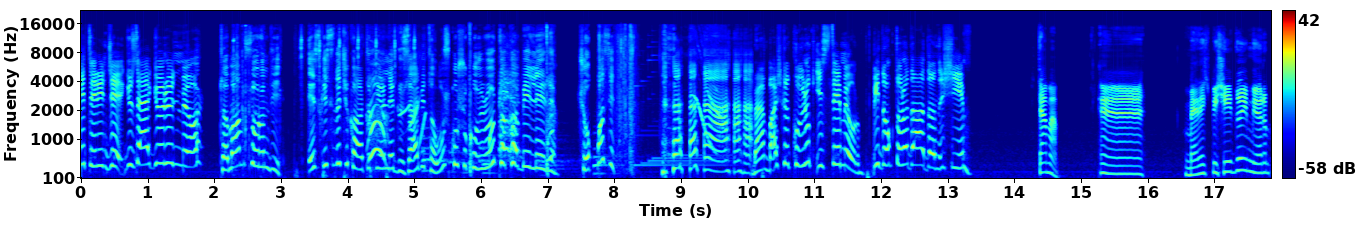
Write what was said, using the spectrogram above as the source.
Yeterince güzel görünmüyor. Tamam sorun değil. Eskisini çıkartıp yerine güzel bir tavus kuşu kuyruğu takabilirim. Çok basit. ben başka kuyruk istemiyorum. Bir doktora daha danışayım. Tamam. Ee, ben hiçbir şey duymuyorum.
